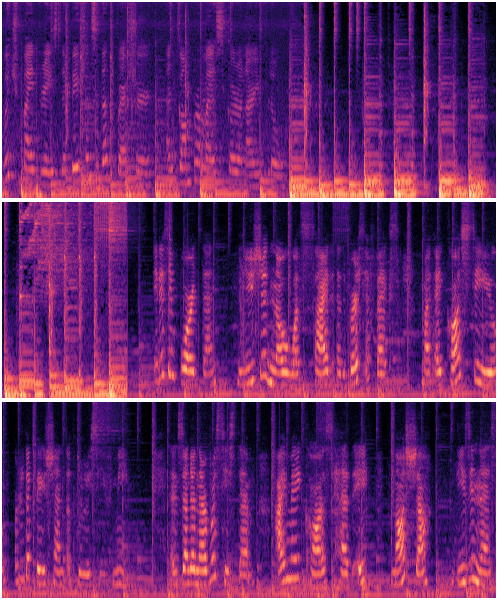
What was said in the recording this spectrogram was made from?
which might raise the patient's blood pressure and compromise coronary flow. It is important you should know what side adverse effects might I cause to you or to the patient that will receive me. In central nervous system, I may cause headache, nausea, dizziness,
